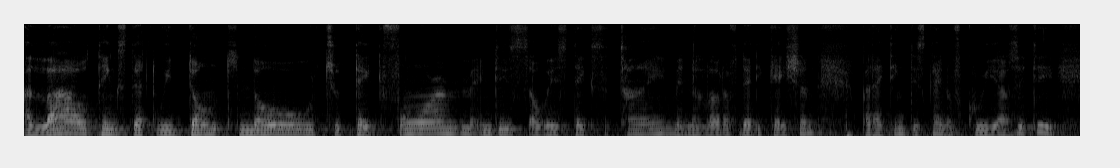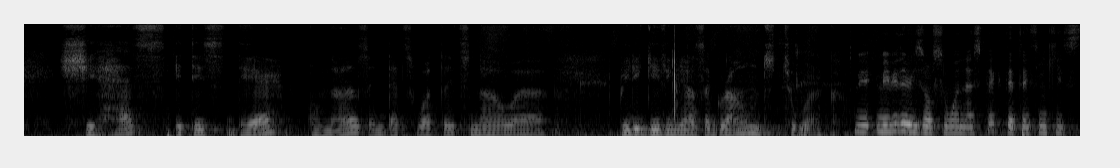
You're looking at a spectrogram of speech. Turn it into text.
allow things that we don't know to take form. And this always takes time and a lot of dedication. But I think this kind of curiosity she has, it is there on us, and that's what it's now. Uh, really giving us a ground to work. Maybe there is also one aspect that I think is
